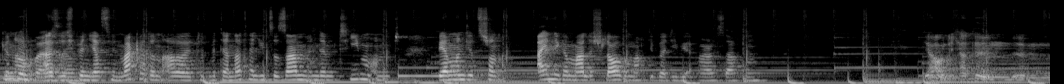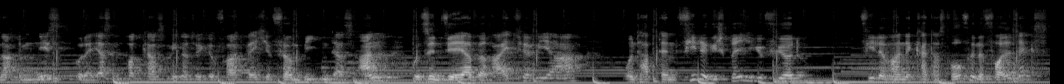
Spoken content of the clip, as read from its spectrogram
Genau, also ich bin Jasmin Mackert und arbeite mit der Nathalie zusammen in dem Team und wir haben uns jetzt schon einige Male schlau gemacht über die VR-Sachen. Ja, und ich hatte in, nach dem nächsten oder ersten Podcast mich natürlich gefragt, welche Firmen bieten das an und sind wir ja bereit für VR und habe dann viele Gespräche geführt. Viele waren eine Katastrophe, eine Vollsechs,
